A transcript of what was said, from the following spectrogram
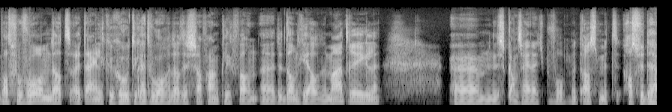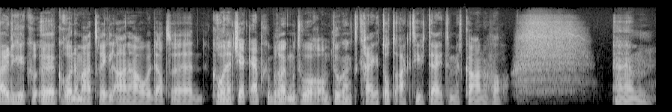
Wat voor vorm dat uiteindelijk gegoten gaat worden, dat is afhankelijk van de dan geldende maatregelen. Um, dus het kan zijn dat je bijvoorbeeld met, als, we de huidige uh, coronamaatregelen aanhouden, dat de Corona Check app gebruikt moet worden om toegang te krijgen tot de activiteiten met carnaval. Um,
